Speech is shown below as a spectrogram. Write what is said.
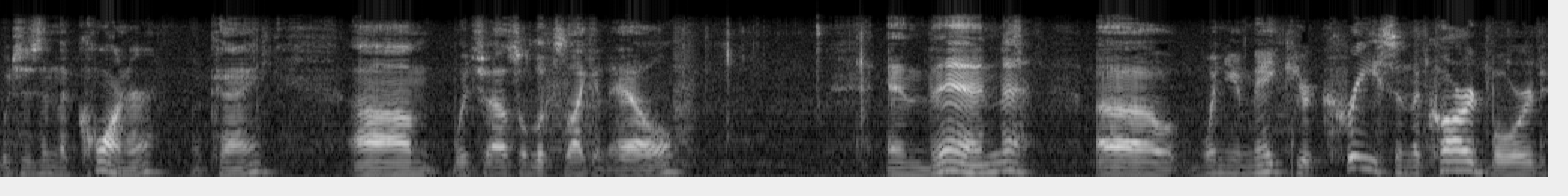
which is in the corner. Okay, um, which also looks like an L. And then uh, when you make your crease in the cardboard,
